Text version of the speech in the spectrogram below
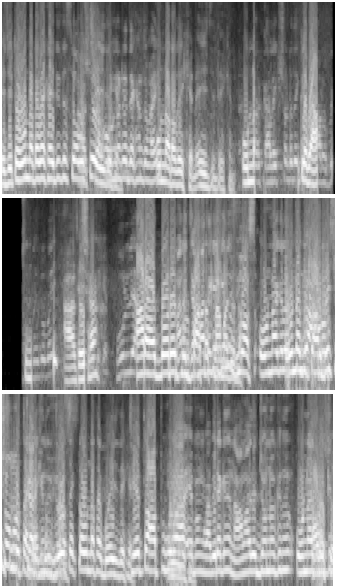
এই যেটা ওন্নাটা দেখাই দিতেছে অবশ্যই আচ্ছা, এই ওড়নাটা দেখেন তো ভাই। ওন্নাটা দেখেন এই যে দেখেন। ওন্নার কালেকশনটা দেখলে ভাই আরও আচ্ছা। আর জামা পাঁচ থেকে কিন্তু viewers, ওড়না গেলে ওন্না কিন্তু কিন্তু আরও আরও বেশি সুন্দর থাকে কিন্তু কিন্তু একটা ওন্না থাকবে এই দেখেন। যেহেতু আপুরা এবং ভাবিরা কিন্তু নামাজের জন্য কিন্তু ওড়না অবশ্যই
